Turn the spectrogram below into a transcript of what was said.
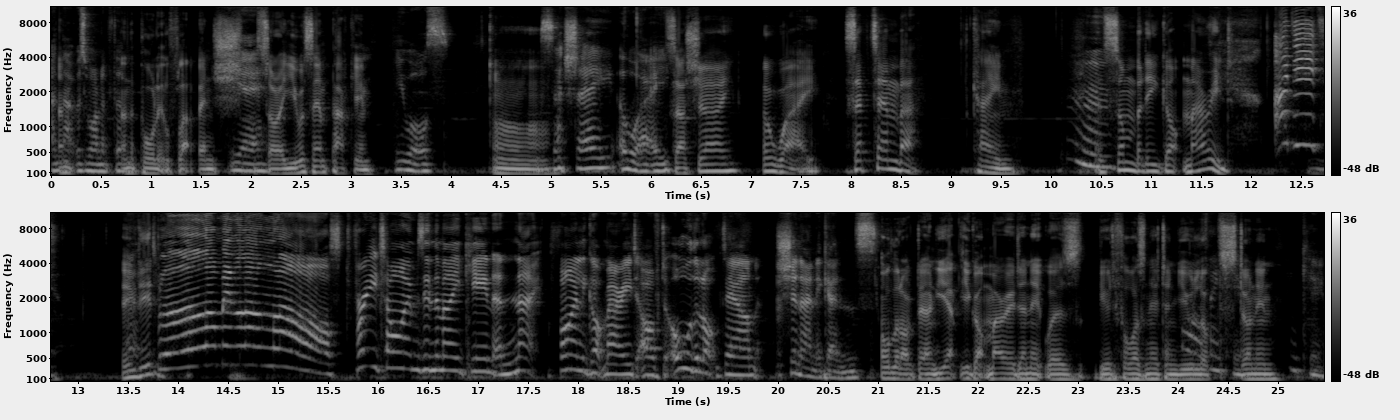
and that was one of them. and the poor little flat bench. Yeah. Sorry, you were saying packing. you was Oh, sachet away. sachet away. September came, hmm. and somebody got married. I did. Who did? Long last. Three times in the making, and Nat finally got married after all the lockdown shenanigans. All the lockdown. Yep, you got married, and it was beautiful, wasn't it? And you Oh, looked thank you. stunning. Thank you.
